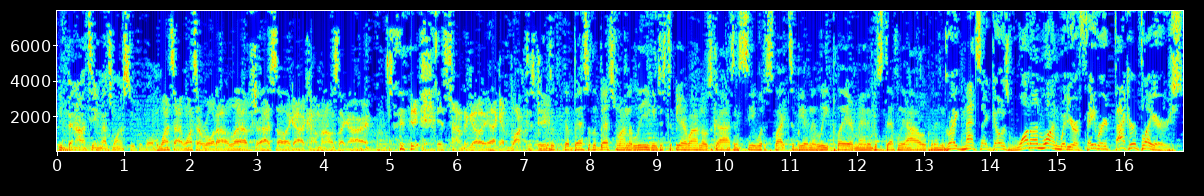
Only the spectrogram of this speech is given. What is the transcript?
you've been on a team that's won a Super Bowl. Once I once I rolled out left, I saw the guy coming. I was like, all right, it's time to go. Yeah, I got to block this dude. The, the best of the best around the league, and just to be around those guys and see what it's like to be an elite player, man, it was definitely eye opening. Greg Matzek goes one on one with your favorite Packer players.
